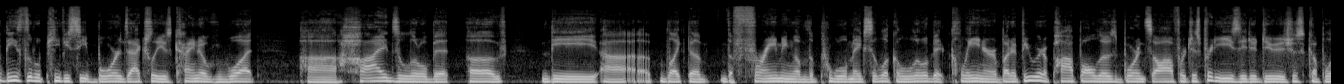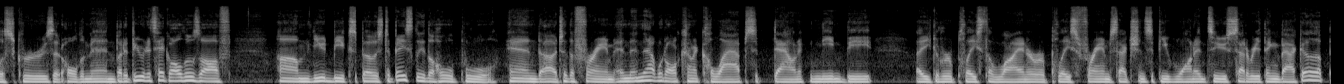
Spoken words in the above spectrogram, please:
these little PVC boards actually is kind of what uh, hides a little bit of the uh, like the the framing of the pool makes it look a little bit cleaner. But if you were to pop all those boards off, which is pretty easy to do, it's just a couple of screws that hold them in. But if you were to take all those off, um, you'd be exposed to basically the whole pool and uh, to the frame, and then that would all kind of collapse down if need be. Uh, you could replace the liner, replace frame sections if you wanted to, set everything back up,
